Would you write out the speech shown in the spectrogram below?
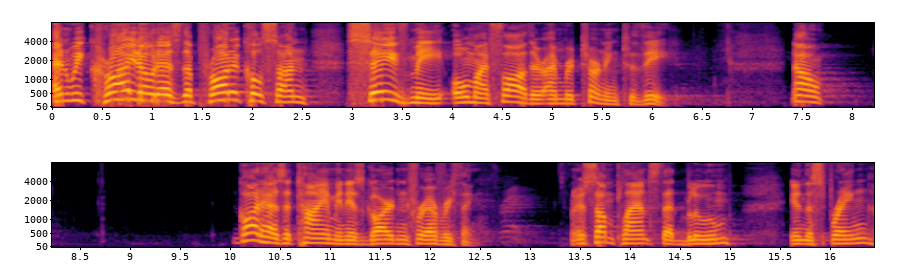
and we cried out as the prodigal son, Save me, O my Father, I'm returning to thee. Now, God has a time in his garden for everything. There's some plants that bloom in the spring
